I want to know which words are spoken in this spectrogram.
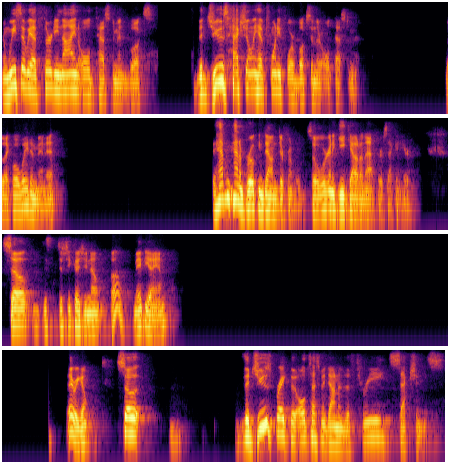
And we said we had 39 Old Testament books. The Jews actually only have 24 books in their Old Testament. They're like, well, wait a minute. They have them kind of broken down differently. So we're going to geek out on that for a second here. So just, just because you know, oh, maybe I am. There we go. So the Jews break the Old Testament down into three sections.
